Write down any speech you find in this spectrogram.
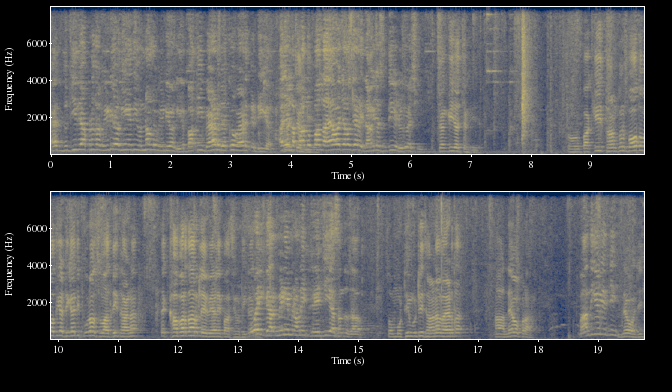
ਇਹ ਦੂਜੀ ਦੇ ਆਪਣੇ ਕੋਲ ਵੀਡੀਓ ਹੈਗੀ ਇਹਦੀ ਉਹਨਾਂ ਕੋਲ ਵੀਡੀਓ ਹੈਗੀ ਹੈ ਬਾਕੀ ਵੈੜ ਵੇਖੋ ਵੈੜ ਕਿੱਡੀ ਆ। ਅਜੇ ਲੱਪਾ ਲੁੱਪਾ ਲਾਇਆ ਵਾ ਚਲੋ ਦਿਹਾੜੀ ਲੰਘ ਜਾ ਸਿੱਧੀ ਹੋ ਜੂਗੀ ਅੱਛੀ ਚੰਗੀ ਆ ਚੰਗੀ ਆ। ਸੋ ਬਾਕੀ ਥਣ ਥਣ ਬਹੁਤ ਵਧੀਆ ਠੀਕ ਆ ਜੀ ਪੂਰਾ ਸਵਾਦੀ ਥਣ ਤੇ ਖਬਰਦਾਰ ਲੇਵੇ ਵਾਲੇ ਪਾਸਿਓਂ ਠੀਕ ਆ ਕੋਈ ਗਰਮੀ ਨਹੀਂ ਮਨਾਉਣੀ ਫ੍ਰਿਜ ਹੀ ਆ ਸੰਧੂ ਸਾਹਿਬ। ਸੋ ਮੁੱਠੀ ਮੁੱਠੀ ਥਣ ਬੈਠਦਾ ਹਾਂ ਲਿਓ ਭਰਾ। ਬੰਦੀਏ ਵੀਰ ਜੀ? ਲਿਓ ਜੀ।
